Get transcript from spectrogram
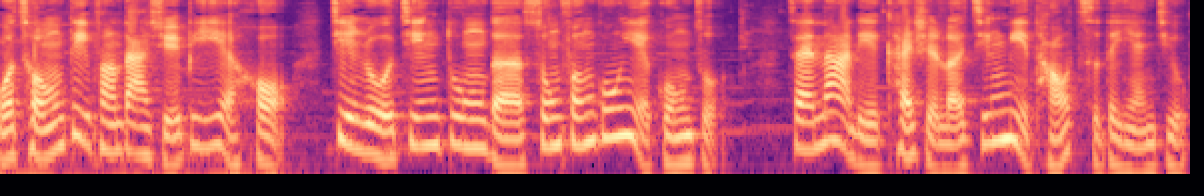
我从地方大学毕业后，进入京东的松风工业工作，在那里开始了精密陶瓷的研究。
